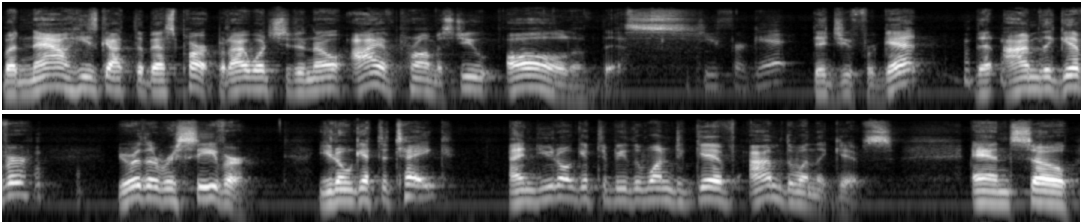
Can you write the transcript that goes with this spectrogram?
But now he's got the best part. But I want you to know I have promised you all of this. Did you forget? Did you forget that I'm the giver? You're the receiver. You don't get to take, and you don't get to be the one to give. I'm the one that gives. And so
